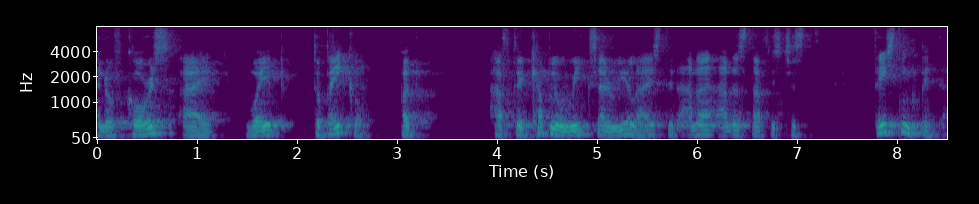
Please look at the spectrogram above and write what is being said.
and of course I vape tobacco. But after a couple of weeks, I realized that other other stuff is just tasting better.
